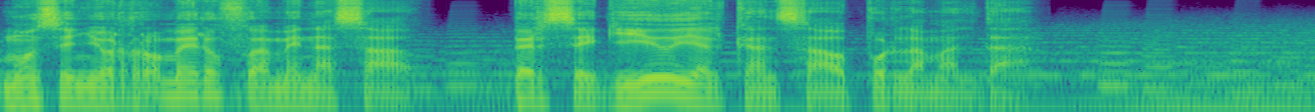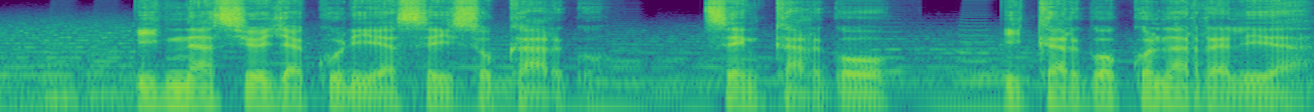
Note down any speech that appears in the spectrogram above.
Monseñor Romero fue amenazado, perseguido y alcanzado por la maldad. Ignacio Yacuría se hizo cargo, se encargó y cargó con la realidad.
